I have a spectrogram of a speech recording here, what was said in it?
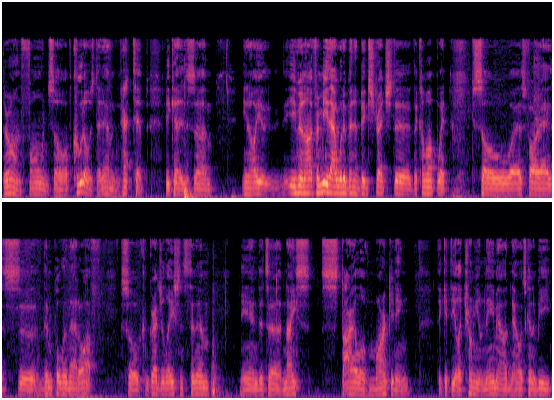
their own phone. So kudos to them, hat tip, because um, you know even for me that would have been a big stretch to to come up with. So as far as uh, them pulling that off, so congratulations to them, and it's a nice style of marketing to get the Electroneum name out. Now it's going to be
